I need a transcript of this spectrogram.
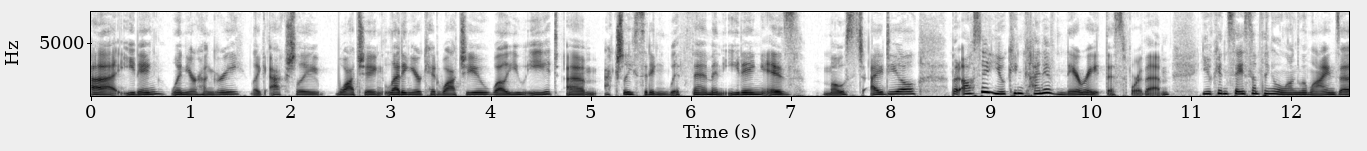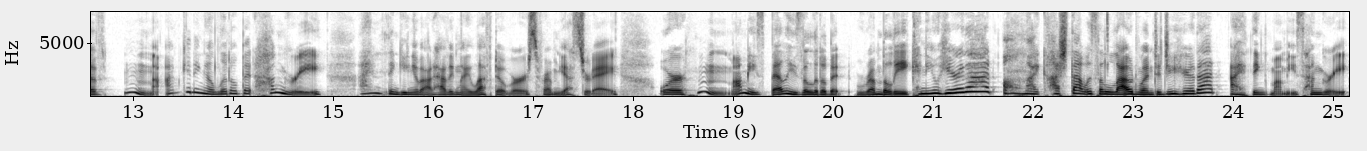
uh, eating when you're hungry, like actually watching, letting your kid watch you while you eat, um, actually sitting with them and eating is most ideal, but also you can kind of narrate this for them. You can say something along the lines of, hmm, I'm getting a little bit hungry. I'm thinking about having my leftovers from yesterday. Or, hmm, mommy's belly's a little bit rumbly. Can you hear that? Oh my gosh, that was a loud one. Did you hear that? I think mommy's hungry.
